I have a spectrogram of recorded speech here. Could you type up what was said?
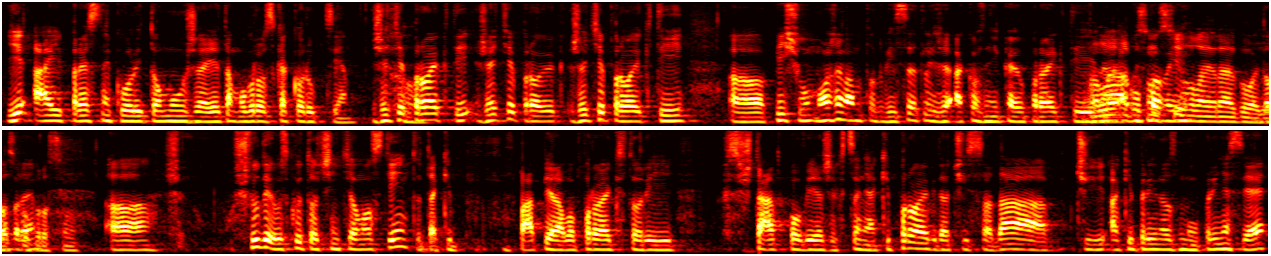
je aj presne kvôli tomu, že je tam obrovská korupcia. Že tie projekty, že tie projek- že tie projekty uh, píšu, môžem vám to vysvetliť, že ako vznikajú projekty Ale na aby som stihol aj reagovať, Dobre. vás poprosím. Uh, štúdie uskutočniteľnosti, to je taký papier alebo projekt, ktorý štát povie, že chce nejaký projekt a či sa dá, či aký prínos mu prinesie,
